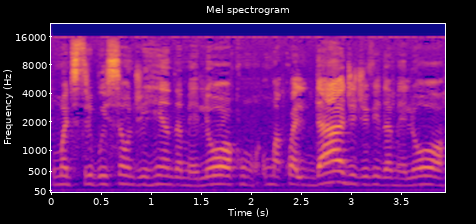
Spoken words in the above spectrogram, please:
uma distribuição de renda melhor, com uma qualidade de vida melhor,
